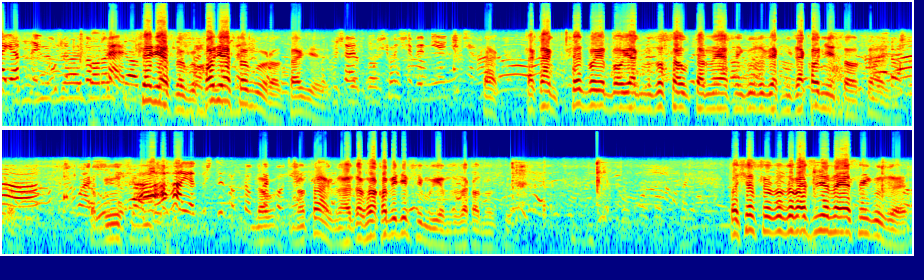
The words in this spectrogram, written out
na Jasnej Górze, tylko przed. Przed Jasną Górą, pod Jasną Górą, tak jest. Przed musimy się wymienić. Tak, tak, tak, przed, bo, bo jakby został tam na Jasnej Górze w jakimś zakonie, to ten. To, by już- A, aha, jakbyś ty został w no, zakonie. no tak, no ale to chyba kobiety przyjmują do zakonu. To siostra do zobaczenia na Jasnej Górze.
